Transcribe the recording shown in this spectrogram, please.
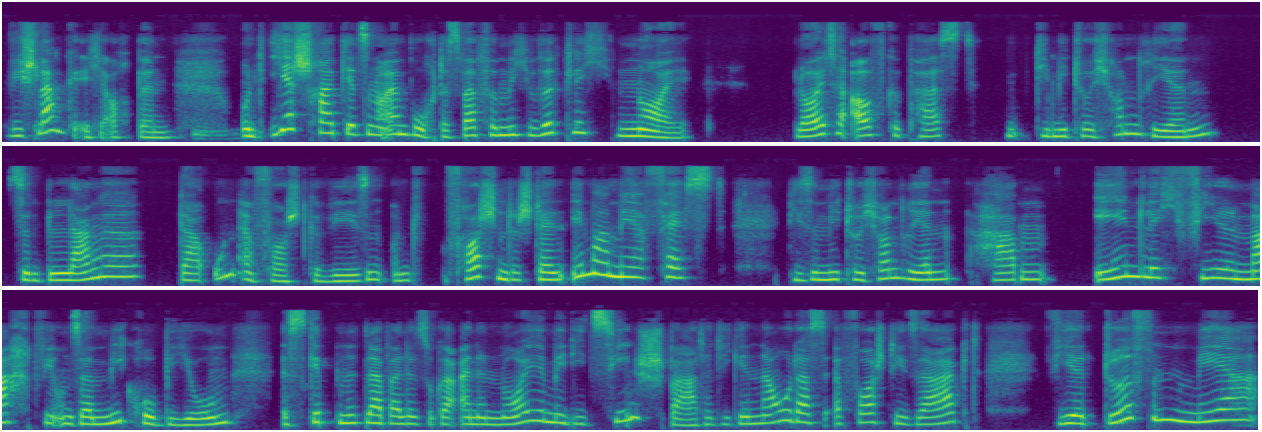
wie schlank ich auch bin. Mhm. Und ihr schreibt jetzt in eurem Buch, das war für mich wirklich neu. Leute, aufgepasst, die Mitochondrien sind lange da unerforscht gewesen und Forschende stellen immer mehr fest, diese Mitochondrien haben ähnlich viel Macht wie unser Mikrobiom. Es gibt mittlerweile sogar eine neue Medizinsparte, die genau das erforscht, die sagt, wir dürfen mehr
